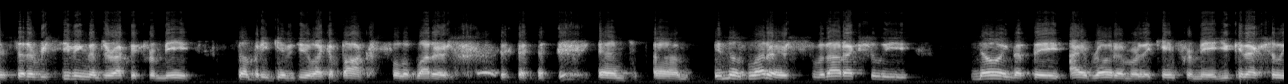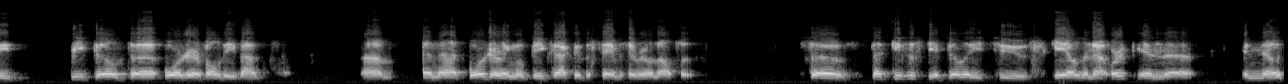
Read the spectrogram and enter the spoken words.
instead of receiving them directly from me, somebody gives you like a box full of letters. and um, in those letters, without actually knowing that they I wrote them or they came from me, you can actually rebuild the order of all the events. Um, and that ordering will be exactly the same as everyone else's. So that gives us the ability to scale the network in the in node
